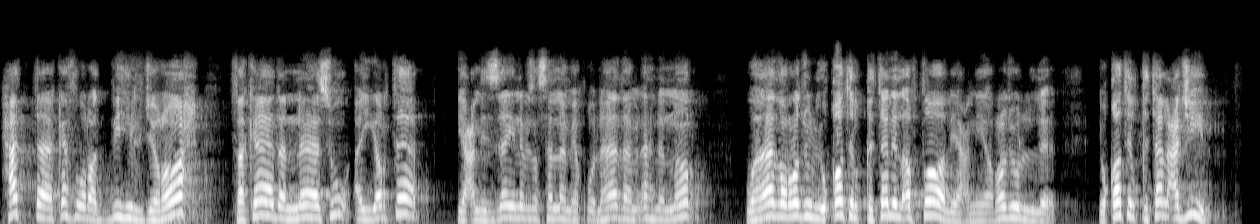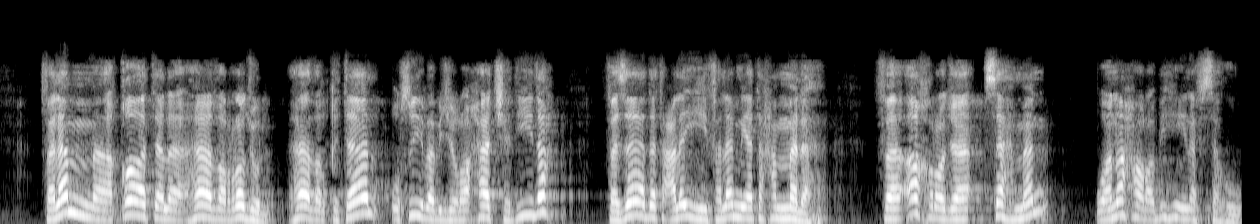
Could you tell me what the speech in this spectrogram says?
حتى كثرت به الجراح فكاد الناس أن يرتاب. يعني إزاي النبي صلى الله عليه وسلم يقول هذا من أهل النار؟ وهذا الرجل يقاتل قتال الأبطال. يعني رجل يقاتل قتال عجيب. فلما قاتل هذا الرجل هذا القتال أصيب بجراحات شديدة فزادت عليه فلم يتحملها فأخرج سهما ونحر به نفسه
